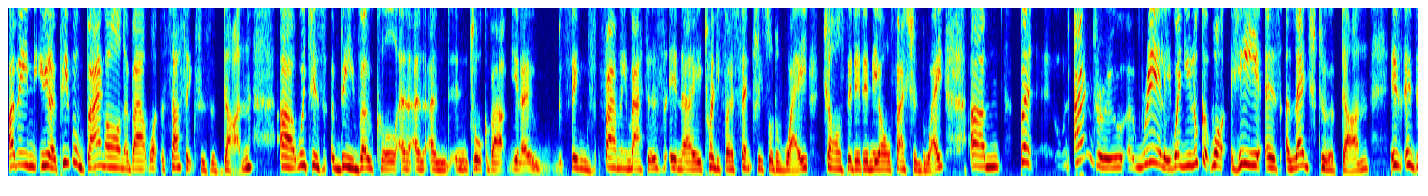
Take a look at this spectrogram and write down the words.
I mean, you know, people bang on about what the Sussexes have done, uh, which is be vocal and, and, and, and, talk about, you know, things, family matters in a 21st century sort of way. Charles did it in the old fashioned way. Um, but Andrew, really, when you look at what he is alleged to have done, is it's,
